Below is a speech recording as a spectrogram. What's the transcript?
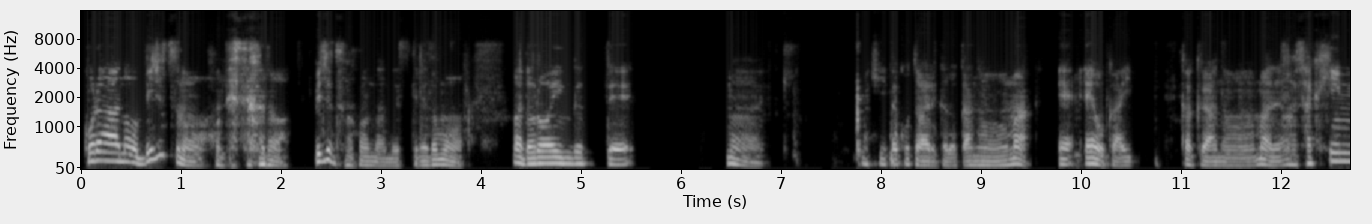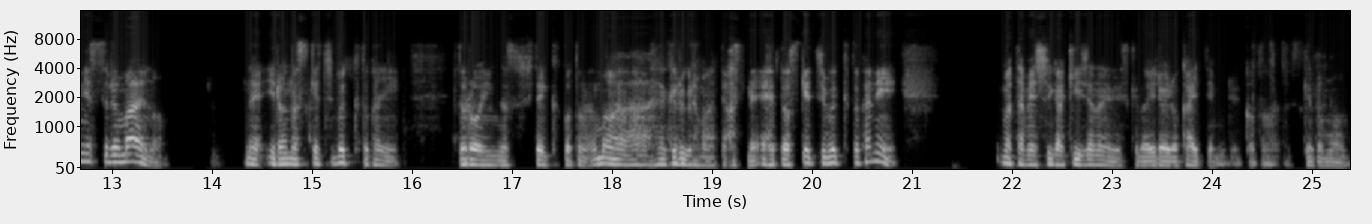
これはあの、美術の本です。あの、美術の本なんですけれども、まあ、ドローイングって、まあ、まあ、聞いたことあるかどうか、あの、まあ、絵を描い描く、あの、まあ、作品にする前の、ね、いろんなスケッチブックとかにドローイングしていくことが、まあ、ぐるぐる回ってますね。えっと、スケッチブックとかに、まあ、試し書きじゃないですけど、いろいろ書いてみることなんですけども、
